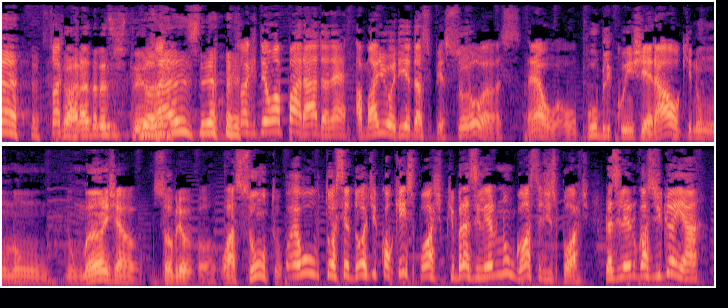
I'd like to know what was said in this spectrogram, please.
Só que, Jornada das Estrelas. Jornada das Estrelas. só que tem uma parada, né? A maioria das pessoas, né? O, o público em geral, que não, não, não manja sobre o, o assunto, é o torcedor de qualquer esporte, porque brasileiro não gosta de esporte. Brasileiro gosta de ganhar.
